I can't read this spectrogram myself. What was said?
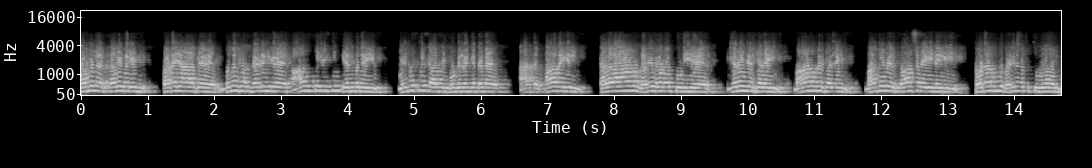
தமிழர் தலைவரின் படையாக உலகம் நெடுங்க ஆர்ப்பரிக்கும் என்பதை எடுத்து காட்டிக் கொண்டிருக்கின்றன. அந்த பாதையில் தளராக நடைபோடக்கூடிய இளைஞர்களை மாணவர்களை மகளிர் வாசனையினை தொடர்ந்து வழிநடத்துவோம்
